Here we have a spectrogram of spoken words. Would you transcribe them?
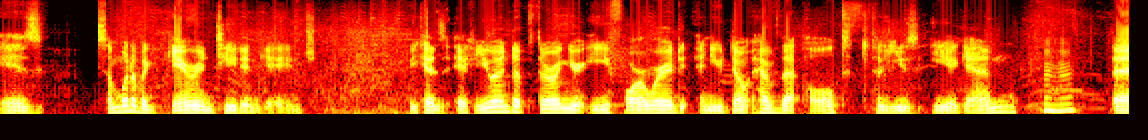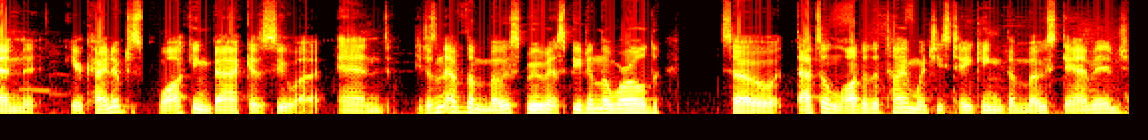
is somewhat of a guaranteed engage. Because if you end up throwing your E forward and you don't have that ult to use E again, mm-hmm. then you're kind of just walking back as Sua, and she doesn't have the most movement speed in the world, so that's a lot of the time when she's taking the most damage,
